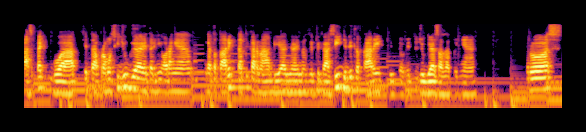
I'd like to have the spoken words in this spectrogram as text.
aspek buat kita promosi juga yang tadi orangnya nggak tertarik tapi karena dia nyari notifikasi jadi tertarik gitu. Itu juga salah satunya. Terus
